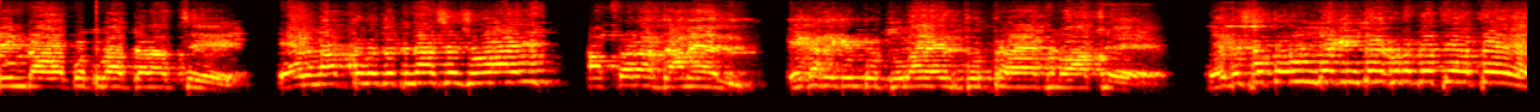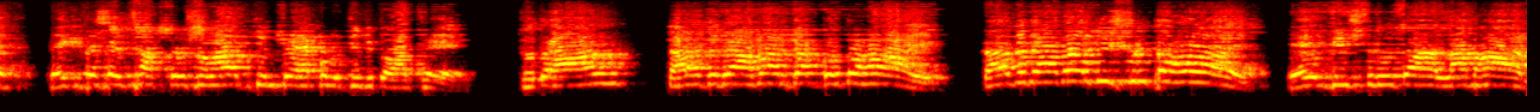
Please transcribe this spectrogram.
নিন্দা প্রতিবাদ জানাচ্ছি। এর মাধ্যমে যদি না শেষ হয়, আপনারা জানেন, এখানে কিন্তু জুলাইয়ের যোদ্ধারা এখনও আছে। এদেশের তরুণরা কিন্তু এখনও বেঁচে আছে। এই দেশের ছাত্র সমাজ কিন্তু এখনও জীবিত আছে। সুতরাং তারা যদি আবার জাগ্রত হয়, তারা যদি আবার বিস্মৃত হয়, এই লাভার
